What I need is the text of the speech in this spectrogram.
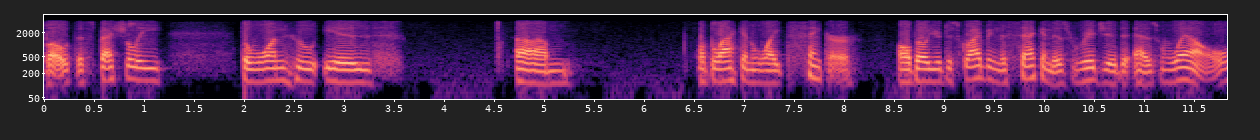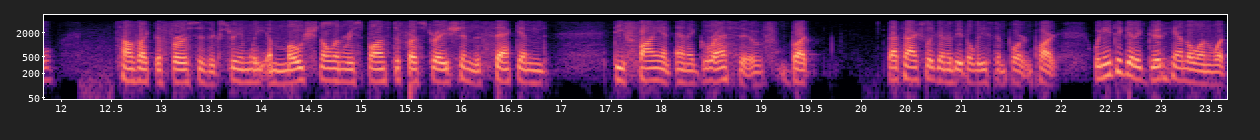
both, especially the one who is um, a black and white thinker although you're describing the second as rigid as well. Sounds like the first is extremely emotional in response to frustration, the second defiant and aggressive, but that's actually going to be the least important part. We need to get a good handle on what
